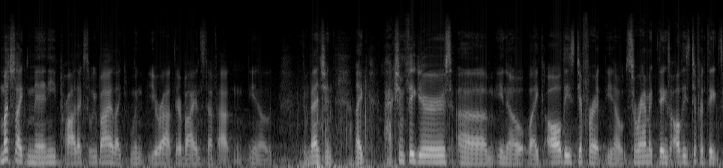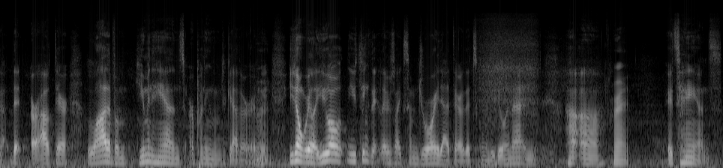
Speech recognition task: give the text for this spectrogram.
much like many products that we buy, like when you're out there buying stuff out, in, you know, the, the convention, like action figures, um, you know, like all these different, you know, ceramic things, all these different things that, that are out there. A lot of them, human hands are putting them together, and Right. we, you don't realize you all, you think that there's like some droid out there that's going to be doing that, and uh-uh, Right. it's hands.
